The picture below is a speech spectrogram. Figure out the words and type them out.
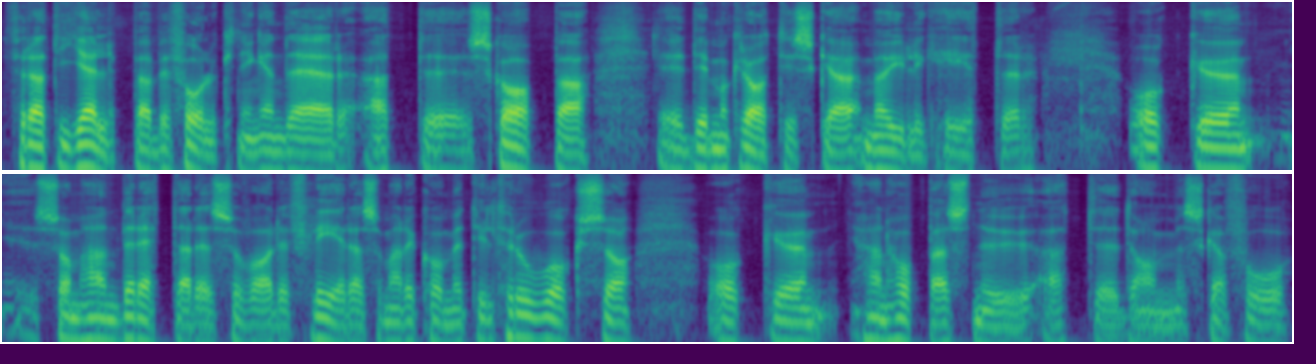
för att hjälpa befolkningen där att eh, skapa demokratiska möjligheter. Och eh, som han berättade så var det flera som hade kommit till tro också och eh, han hoppas nu att eh, de ska få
